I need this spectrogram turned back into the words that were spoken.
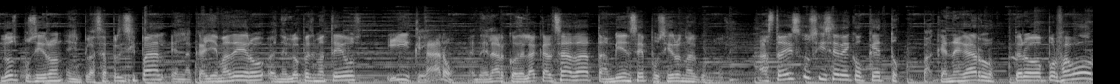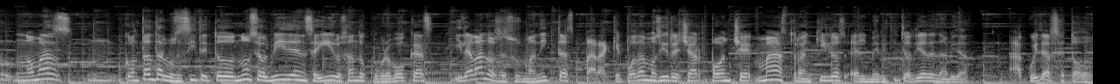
los pusieron en Plaza Principal, en la calle Madero, en el López Mateos y claro, en el Arco de la Calzada también se pusieron algunos. Hasta eso sí se ve coqueto, ¿para qué negarlo? Pero por favor, nomás mm, con tanta lucecita y todo, no se olviden seguir usando cubrebocas y lavándose sus manitas para que podamos ir a echar ponche más tranquilos el meritito día de Navidad. A cuidarse todos.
